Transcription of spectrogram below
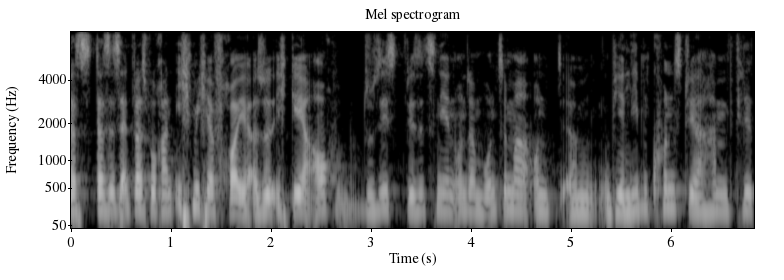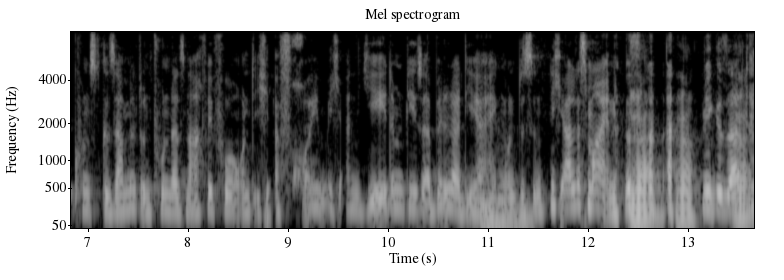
das, das ist etwas, woran ich mich erfreue. Also ich gehe auch, du siehst, wir sitzen hier in unserem Wohnzimmer und ähm, wir lieben Kunst, wir haben viel Kunst gesammelt und tun das nach wie vor und ich erfreue mich an jedem dieser Bilder, die hier hängen und das sind nicht alles meine, Mhm. Ja, ja, wie gesagt, ja.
